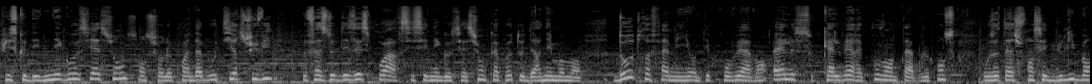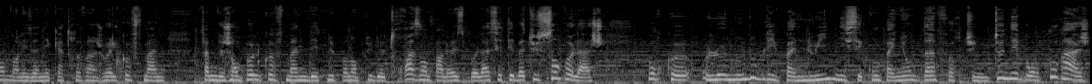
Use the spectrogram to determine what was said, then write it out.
puisque des négociations sont sur le point d'aboutir, suivies de phases de désespoir si ces négociations capotent au dernier moment. D'autres familles ont éprouvé avant elles ce calvaire épouvantable. Je pense aux otages français du Liban dans les années 80. Joël Kaufmann, femme de Jean-Paul Kaufmann, détenue pendant plus de trois ans par le Hezbollah, s'était battue sans relâche pour que l'on ne l'oublie pas lui ni ses compagnons d'infortune. Tenez bon courage,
